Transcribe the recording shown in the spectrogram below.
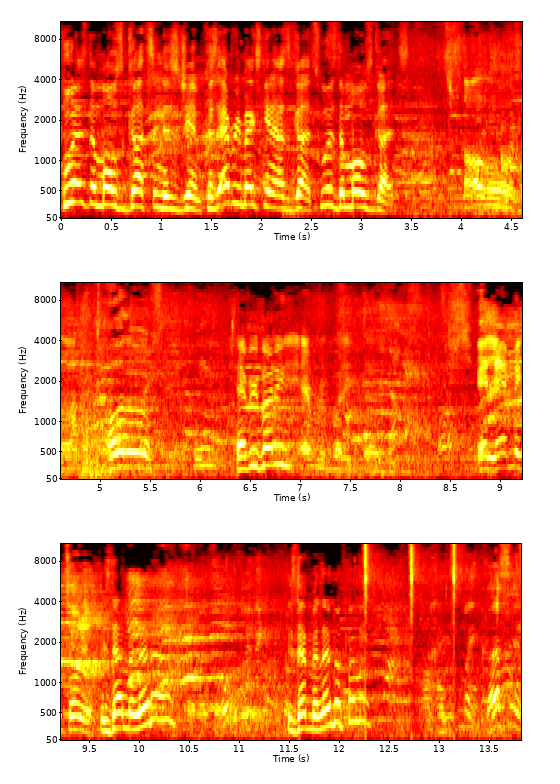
Who has the most guts in this gym? Because every Mexican has guts. Who has the most guts? Todos, huh? Todos. Everybody? Everybody does. Hey, let me tell you. Is that Melena? Is that Melena, fella? It's my cousin.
